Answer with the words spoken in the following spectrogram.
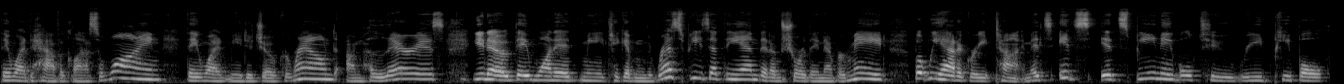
they wanted to have a glass of wine. They wanted me to joke around. I'm hilarious. You know, they wanted me to give them the recipes at the end that I'm sure they never made, but we had a great time. It's it's it's being able to read people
